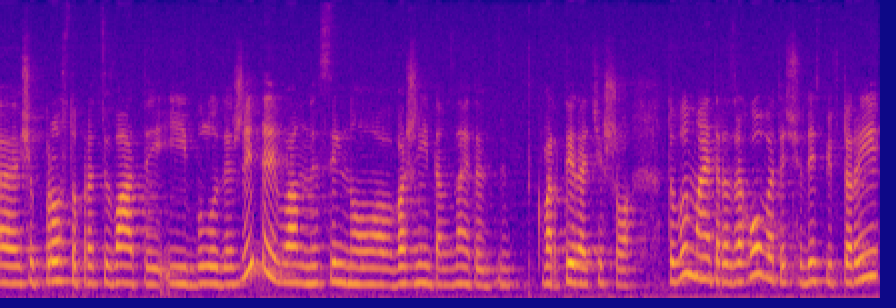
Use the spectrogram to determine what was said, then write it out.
е, щоб просто працювати і було де жити, вам не сильно важні там, знаєте, квартира чи що, то ви маєте розраховувати, що десь півтори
